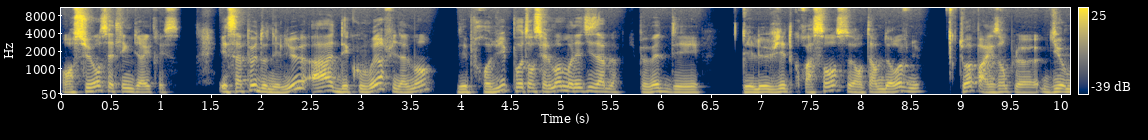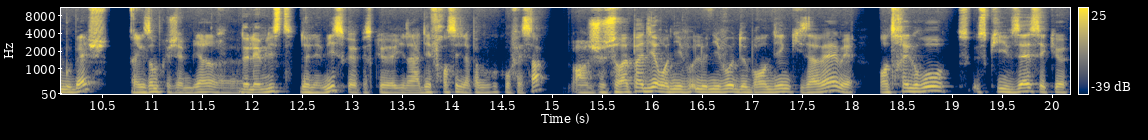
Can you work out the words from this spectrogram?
en suivant cette ligne directrice. Et ça peut donner lieu à découvrir finalement des produits potentiellement monétisables, qui peuvent être des, des leviers de croissance en termes de revenus. Tu vois, par exemple, Guillaume Boubèche, un exemple que j'aime bien. Euh, de l'Emlist De l'Emlist, parce qu'il y en a des Français, il n'y en a pas beaucoup qui ont fait ça. Alors, je ne saurais pas dire au niveau, le niveau de branding qu'ils avaient, mais en très gros, ce, qu'ils faisaient, c'est que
